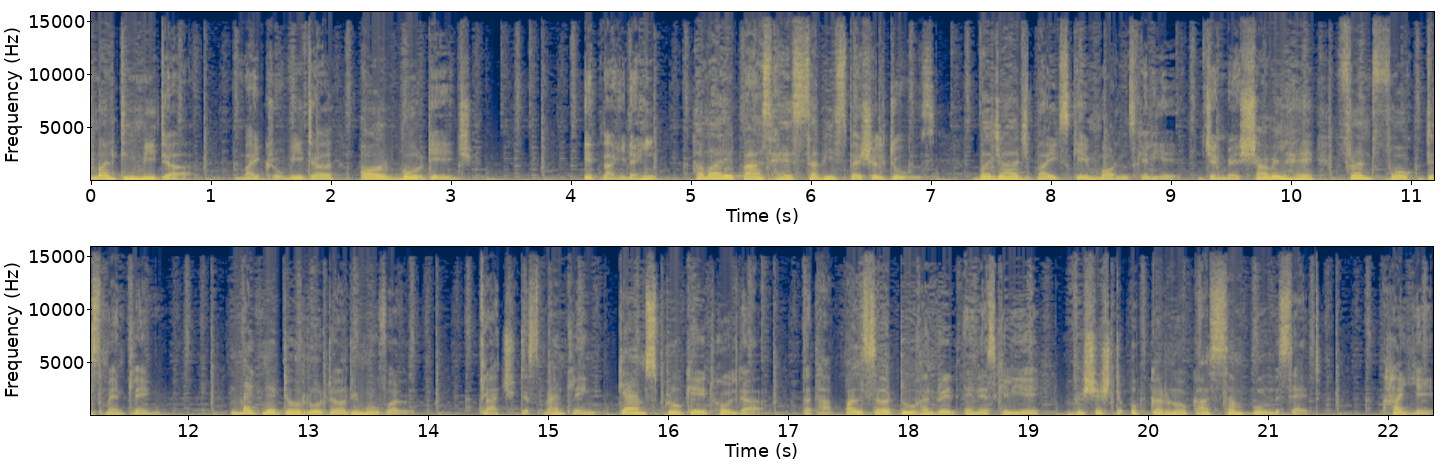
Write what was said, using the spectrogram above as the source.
multimeter micrometer और बोरगेज इतना ही नहीं, हमारे पास है सभी स्पेशल टूल्स बजाज बाइक्स के मॉडल्स के लिए, जिनमें शामिल हैं front fork dismantling magneto rotor removal clutch dismantling cam sprocket holder तथा पल्सर 200 एनएस के लिए विशिष्ट उपकरणों का संपूर्ण सेट आइए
